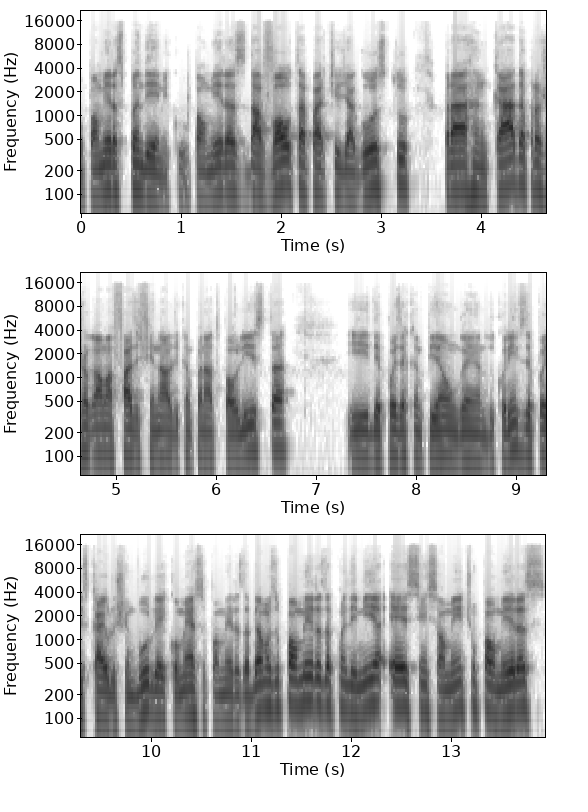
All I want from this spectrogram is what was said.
o Palmeiras pandêmico, o Palmeiras da volta a partir de agosto para arrancada para jogar uma fase final de Campeonato Paulista e depois é campeão ganhando do Corinthians, depois cai o Luxemburgo, aí começa o Palmeiras da Bel, mas o Palmeiras da pandemia é essencialmente um Palmeiras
